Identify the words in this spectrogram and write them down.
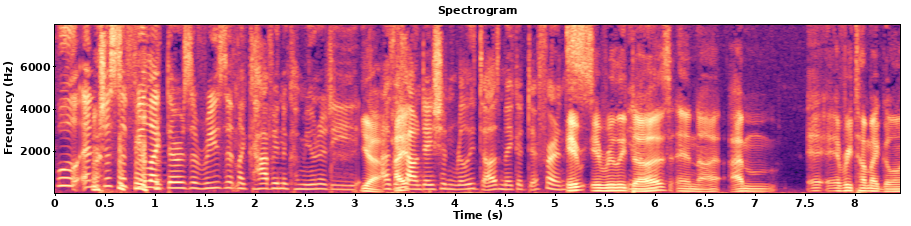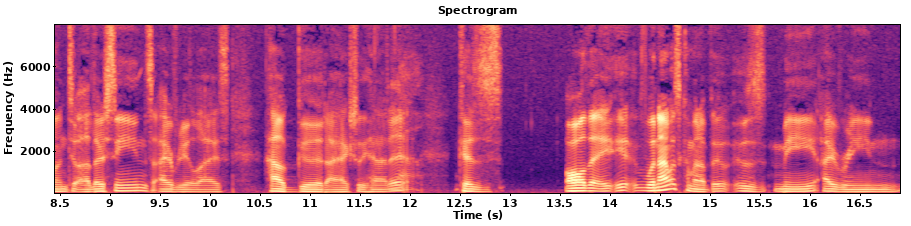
well, and just to feel like there's a reason like having a community Yeah, as a I- foundation really does make a difference. It it really you know? does, and I, I'm every time I go into other scenes, I realize how good I actually had it. Yeah. because all the it, when I was coming up, it, it was me, Irene,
